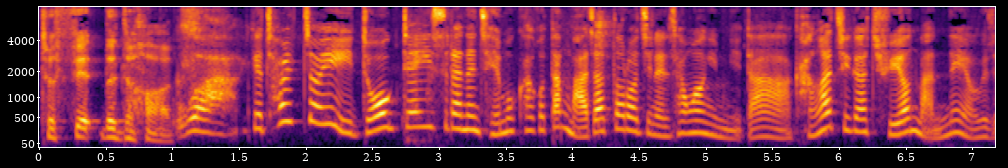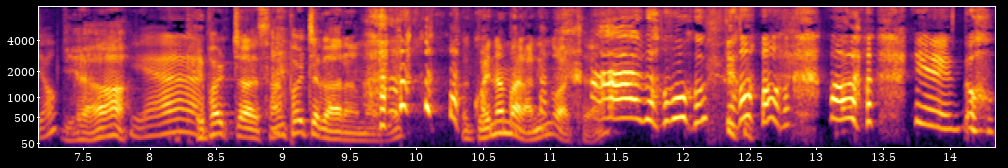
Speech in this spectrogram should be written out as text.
to fit the dogs. 와, 이게 철저히 이 Dog Days라는 제목하고 딱 맞아떨어지는 상황입니다. 강아지가 주연 맞네요. 그죠? Yeah. Yeah. 개팔자, 상팔자가 하란 말이야. 괜한 말 아닌 것 같아요. 예, 너무,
